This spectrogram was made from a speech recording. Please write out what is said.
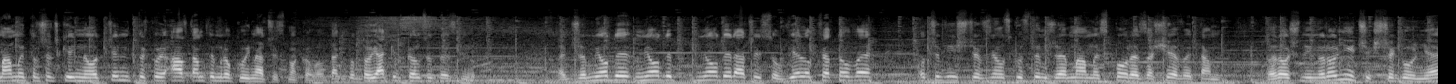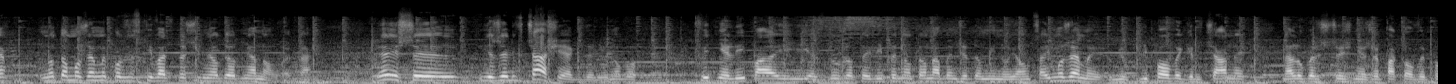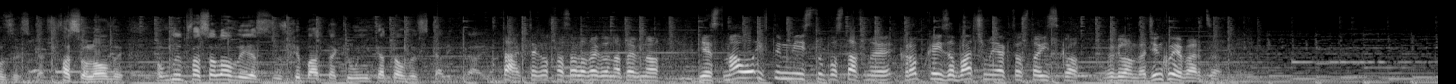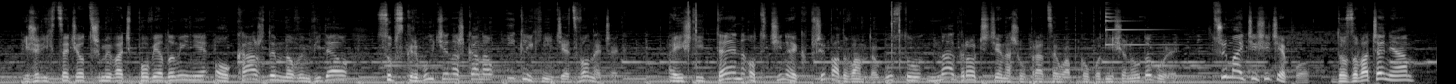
Mamy troszeczkę inny odcień, ktoś powie, a w tamtym roku inaczej smakował, tak? No to jaki w końcu to jest miód? Także miody, miody, miody raczej są wielokwiatowe, oczywiście w związku z tym, że mamy spore zasiewy tam roślin rolniczych szczególnie, no to możemy pozyskiwać też i miody odmianowe, tak? Ja jeszcze, jeżeli w czasie jak gdyby, no bo kwitnie lipa i jest dużo tej lipy, no to ona będzie dominująca i możemy miód lipowy, gryczany na Lubelszczyźnie, rzepakowy pozyskać. Fasolowy, bo miód fasolowy jest już chyba taki unikatowy w skali kraju. Tak, tego fasolowego na pewno jest mało i w tym miejscu postawmy kropkę i zobaczmy, jak to stoisko wygląda. Dziękuję bardzo. Jeżeli chcecie otrzymywać powiadomienie o każdym nowym wideo, subskrybujcie nasz kanał i kliknijcie dzwoneczek. A jeśli ten odcinek przypadł Wam do gustu, nagrodźcie naszą pracę łapką podniesioną do góry. Trzymajcie się ciepło. Do zobaczenia!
